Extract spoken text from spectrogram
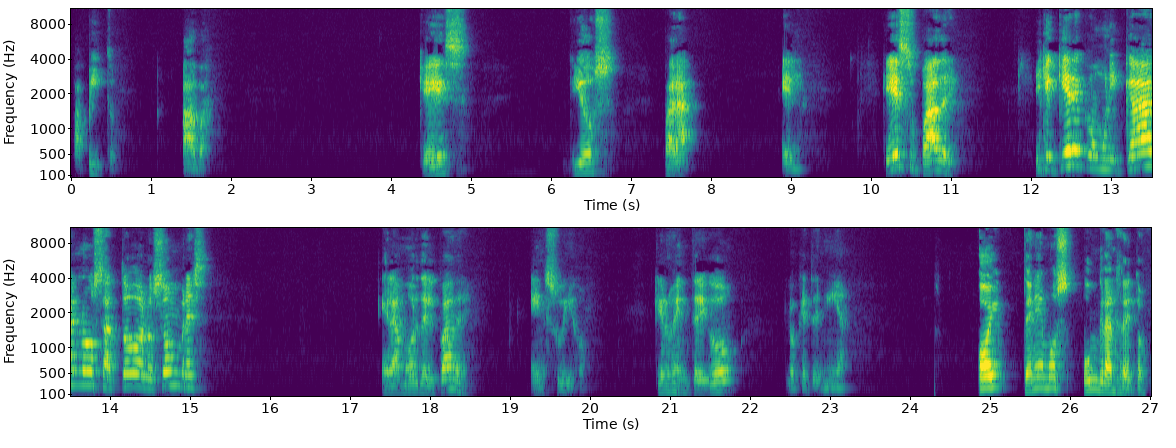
papito, Abba, que es Dios para él, que es su Padre y que quiere comunicarnos a todos los hombres el amor del Padre en su Hijo, que nos entregó lo que tenía. Hoy tenemos un gran reto.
